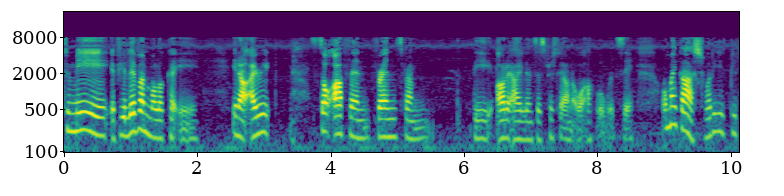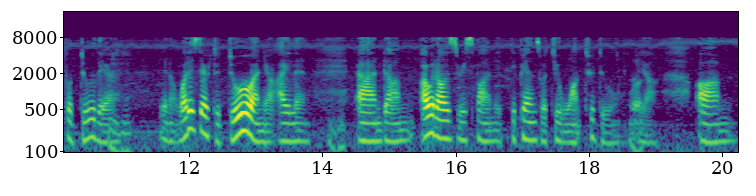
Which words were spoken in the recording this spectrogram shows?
to me, if you live on Molokai, you know, I so often friends from the outer islands, especially on Oahu, would say, "Oh my gosh, what do you people do there? mhm, You know, what is there to do on your island?" Mhm. And um, I would always respond, "It depends what you want to do." Right. Yeah. Um,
